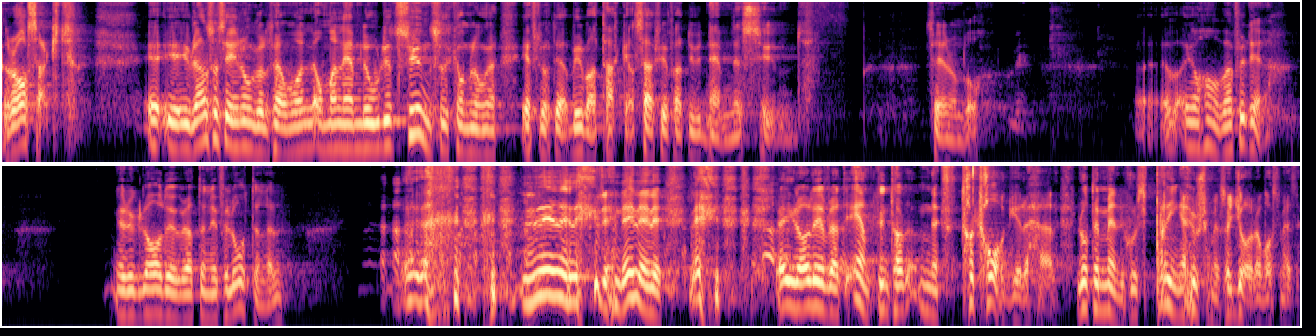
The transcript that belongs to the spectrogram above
Bra sagt. Eh, eh, ibland så säger någon så här, om man nämner ordet synd så kommer någon efteråt, jag vill bara tacka särskilt för att du nämner synd. Säger de då. Eh, jaha, varför det? Är du glad över att den är förlåten? Eller? Nej, nej, nej, nej, nej, nej. Jag är glad över att jag äntligen tar, mm, tar tag i det här. Låter människor springa hur som helst och göra vad som helst.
